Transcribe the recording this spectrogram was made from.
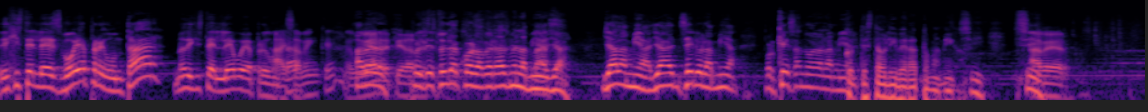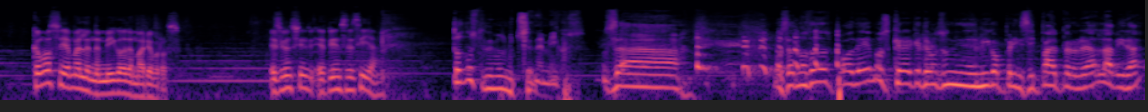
Dijiste, les voy a preguntar. No dijiste, le voy a preguntar. Ay, ¿saben qué? Me voy A ver, retirar pues de estoy de este acuerdo. A ver, hazme la mía Vas. ya. Ya la mía, ya en serio la mía. Porque esa no era la mía. Contesta Oliverato, mi amigo. Sí, sí. A ver. ¿Cómo se llama el enemigo de Mario Bros? Es bien, sen- es bien sencilla. Todos tenemos muchos enemigos. O sea, o sea, nosotros podemos creer que tenemos un enemigo principal, pero en realidad la vida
